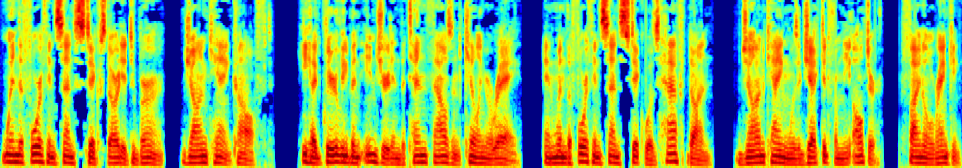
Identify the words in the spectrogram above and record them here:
When the fourth incense stick started to burn, Jia Kang coughed. He had clearly been injured in the 10,000 killing array, and when the fourth incense stick was half done, Jia Kang was ejected from the altar. Final ranking,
